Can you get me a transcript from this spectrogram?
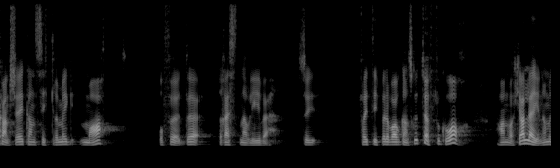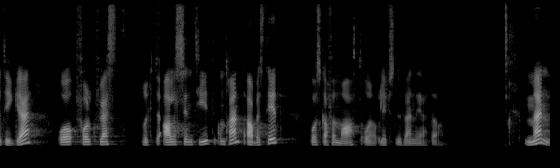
kanskje jeg kan sikre meg mat og føde resten av livet. Så, for jeg tipper det var ganske tøffe kår. Han var ikke alene om å tigge, og folk flest brukte all sin tid, omtrent, arbeidstid på å skaffe mat og livsnødvendigheter. Men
